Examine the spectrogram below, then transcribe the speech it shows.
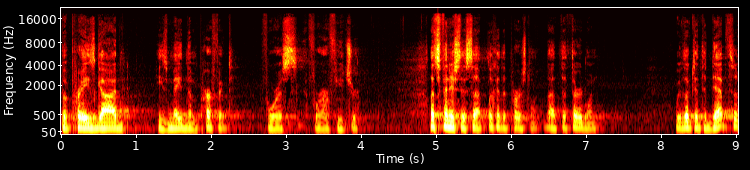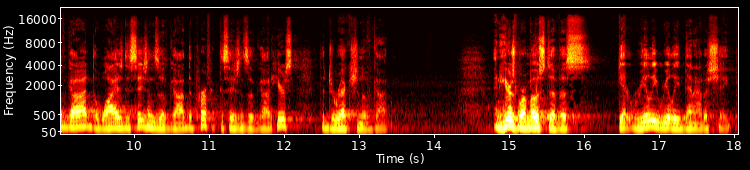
But praise God, he's made them perfect for us for our future. Let's finish this up. Look at the first one, uh, the third one. We've looked at the depths of God, the wise decisions of God, the perfect decisions of God. Here's the direction of God. And here's where most of us get really, really bent out of shape.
